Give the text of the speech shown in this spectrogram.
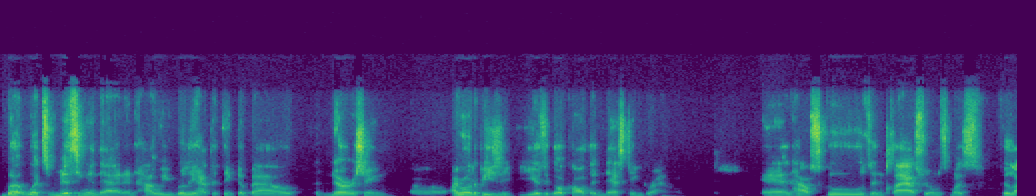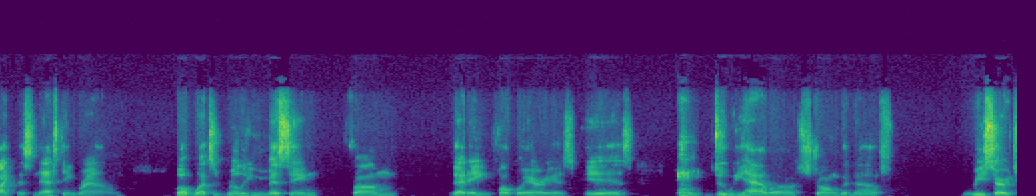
But what's missing in that, and how we really have to think about nourishing, uh, I wrote a piece years ago called The Nesting Ground, and how schools and classrooms must feel like this nesting ground. But what's really missing from that eight focal areas is do we have a strong enough research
